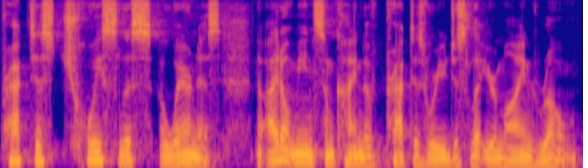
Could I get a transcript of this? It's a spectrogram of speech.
Practice choiceless awareness. Now, I don't mean some kind of practice where you just let your mind roam.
